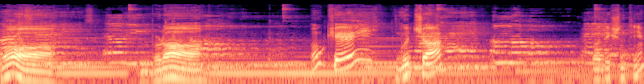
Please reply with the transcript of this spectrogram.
Oh, bro. Okay, good job. Production team.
